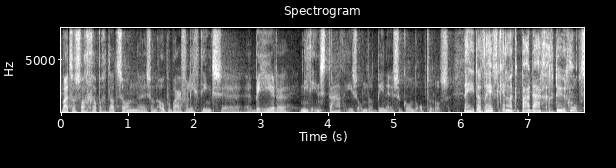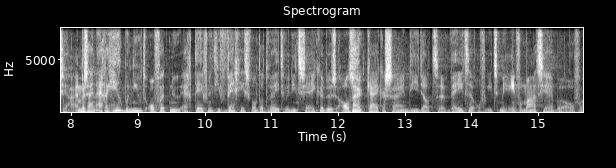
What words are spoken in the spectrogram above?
Maar het was wel grappig dat zo'n eh, zo'n openbaar verlichtingsbeheerder niet in staat is om dat binnen een seconde op te lossen. Nee, dat heeft kennelijk een paar dagen geduurd. Klopt, ja. En we zijn eigenlijk heel benieuwd of het nu echt definitief weg is, want dat weten we niet zeker. Dus als Nee. er kijkers zijn die dat eh, weten of iets meer informatie hebben over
